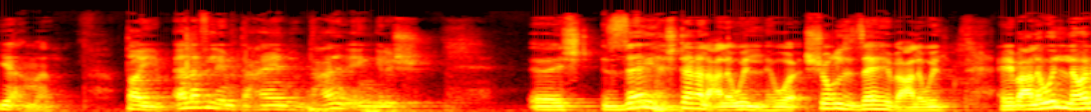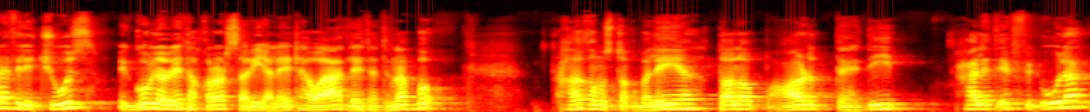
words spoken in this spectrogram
يأمل. طيب أنا في الامتحان في امتحان ال English إزاي هشتغل على will هو الشغل إزاي هيبقى على will هيبقى على will لو أنا في ال choose الجملة لقيتها قرار سريع لقيتها وعد لقيتها تنبؤ حقيقه مستقبلية طلب عرض تهديد حالة if الأولى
